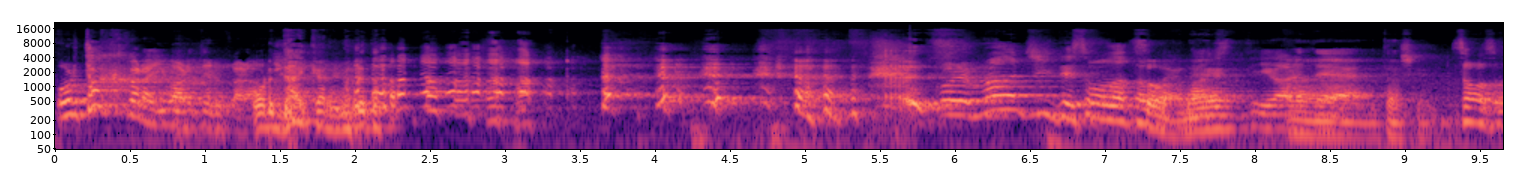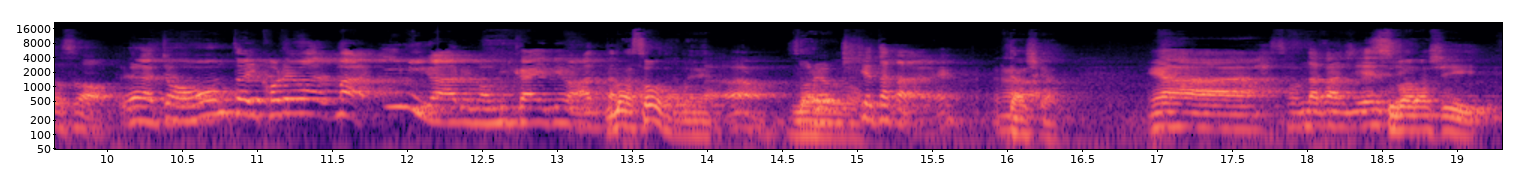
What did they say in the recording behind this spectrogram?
俺タクから言われてるから。俺大から言われた。これマジでそうだと思いますって言われて。うん確かに。そうそうそう。だからちょ本当にこれはまあ意味がある飲み会ではあったまあそうだね。うん。それを聞けたからね。確かに。にいやーそんな感じです素晴らしい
